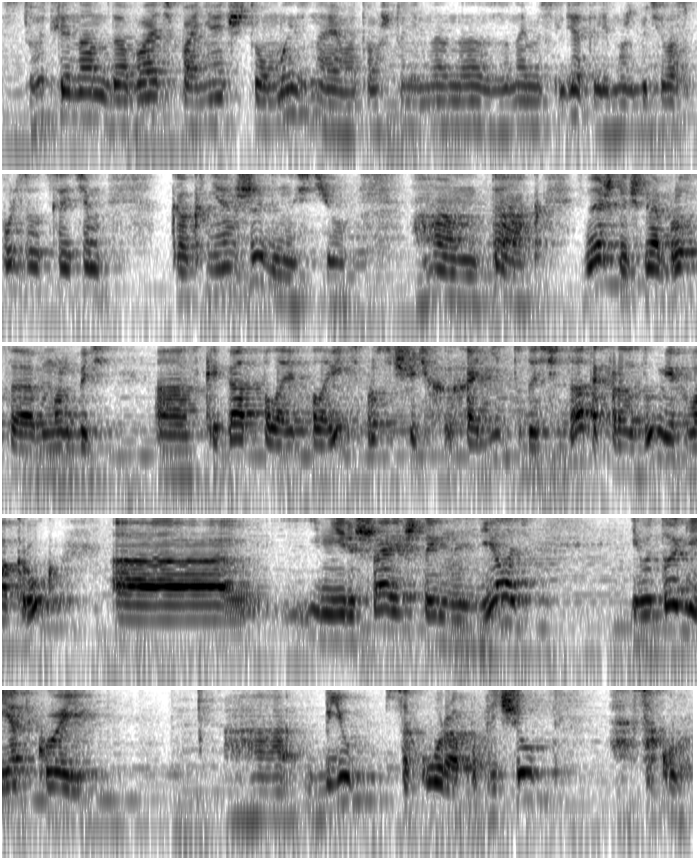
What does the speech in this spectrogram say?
стоит ли нам давать понять, что мы знаем о том, что они на- на- за нами следят, или, может быть, и воспользоваться этим как неожиданностью? Ам, так, знаешь, начинаю просто, может быть, а, скрипят поло- половицы, просто чуть-чуть ходить туда-сюда, так в раздумьях вокруг, а, и не решаю, что именно сделать. И в итоге я такой а, бью Сакура по плечу. «А, Сакур,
